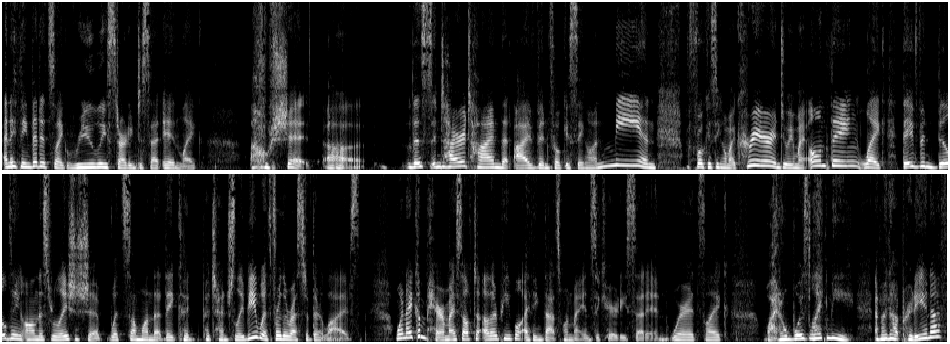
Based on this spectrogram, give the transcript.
And I think that it's like really starting to set in like oh shit, uh, this entire time that I've been focusing on me and focusing on my career and doing my own thing, like they've been building on this relationship with someone that they could potentially be with for the rest of their lives. When I compare myself to other people, I think that's when my insecurities set in, where it's like, why don't boys like me? Am I not pretty enough?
